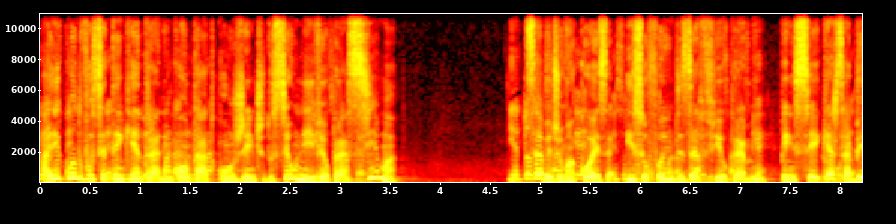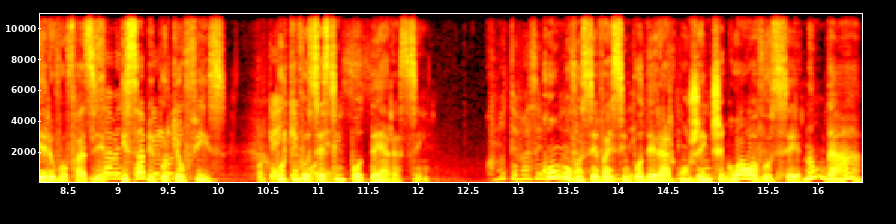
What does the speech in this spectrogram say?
Aí, quando você tem que entrar em contato com gente do seu nível para cima, Sabe de uma coisa? Isso foi um desafio para mim. Pensei, quer saber, eu vou fazer. E sabe por que eu fiz? Porque você se empodera assim. Como você vai se empoderar com gente igual a você? Não dá.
